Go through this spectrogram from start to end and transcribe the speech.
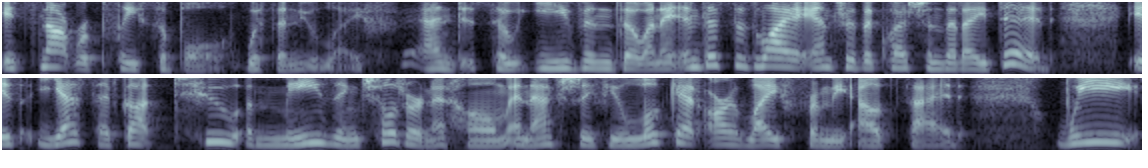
it's not replaceable with a new life and so even though and, I, and this is why i answered the question that i did is yes i've got two amazing children at home and actually if you look at our life from the outside we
